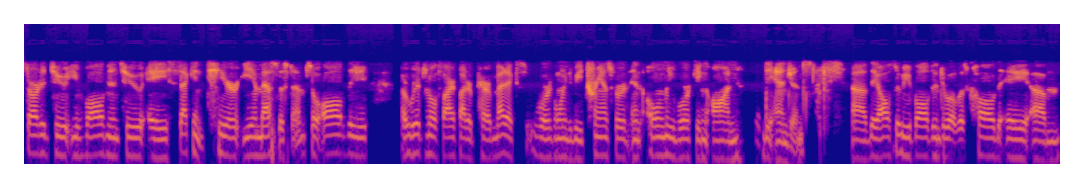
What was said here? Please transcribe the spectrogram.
started to evolve into a second tier EMS system. So all the original firefighter paramedics were going to be transferred and only working on the engines. Uh, they also evolved into what was called a, um,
